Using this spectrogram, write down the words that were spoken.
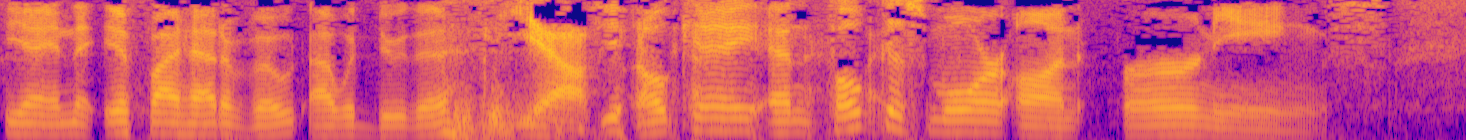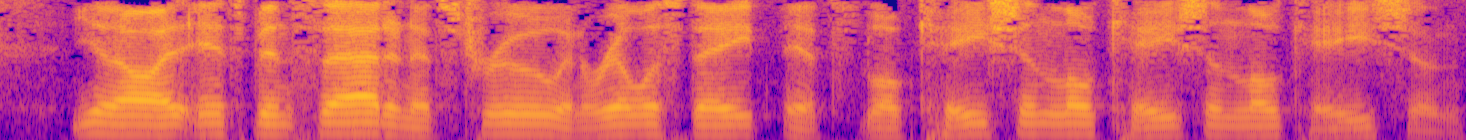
Yeah, and the, if I had a vote, I would do this. Yes. yeah. Okay, and focus more on earnings. You know, it's been said and it's true in real estate, it's location, location, location.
